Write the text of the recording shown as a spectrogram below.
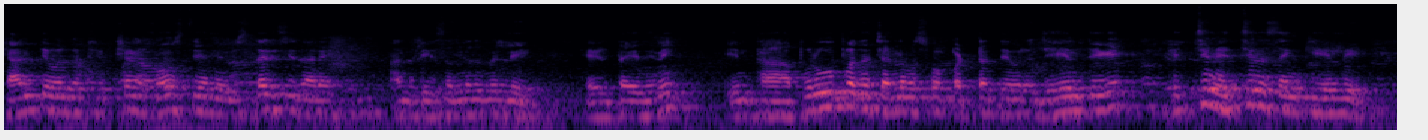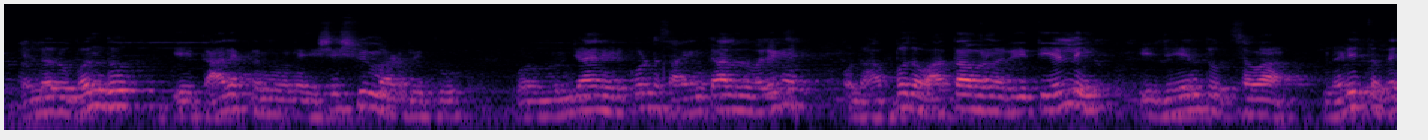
ಶಾಂತಿವರ್ಧಕ ಶಿಕ್ಷಣ ಸಂಸ್ಥೆಯನ್ನು ವಿಸ್ತರಿಸಿದ್ದಾರೆ ಅಂತ ಈ ಸಂದರ್ಭದಲ್ಲಿ ಹೇಳ್ತಾ ಇದ್ದೀನಿ. ಇಂಥ ಅಪರೂಪದ ಚನ್ನಬಸವ ಪಟ್ಟದೇವರ ಜಯಂತಿಗೆ ಹೆಚ್ಚಿನ ಹೆಚ್ಚಿನ ಸಂಖ್ಯೆಯಲ್ಲಿ ಎಲ್ಲರೂ ಬಂದು ಈ ಕಾರ್ಯಕ್ರಮವನ್ನು ಯಶಸ್ವಿ ಮಾಡಬೇಕು. ಮುಂಜಾನೆ ಹಿಡ್ಕೊಂಡು ಸಾಯಂಕಾಲದವರೆಗೆ ಒಂದು ಹಬ್ಬದ ವಾತಾವರಣ ರೀತಿಯಲ್ಲಿ ಈ ಜಯಂತಿ ಉತ್ಸವ ನಡೀತದೆ.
